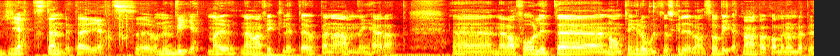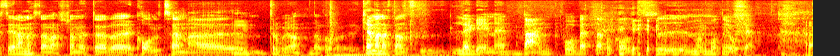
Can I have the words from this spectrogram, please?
Jet ständigt är Jets. Uh, och nu vet man ju när man fick lite upp en andning här att Eh, när de får lite någonting roligt att skriva så vet man att de kommer underprestera nästa match. De möter eh, Colts hemma mm. tror jag. Då kan man nästan lägga in en bank på att betta på Colts i, mot New York. Ja.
